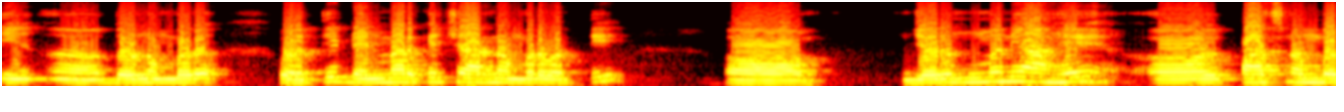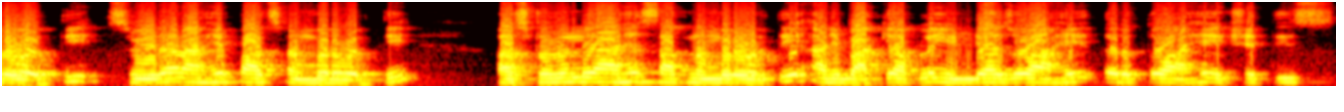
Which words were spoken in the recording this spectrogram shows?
तीन दोन नंबर वरती डेन्मार्क आहे चार नंबरवरती. जर्मनी आहे पाच नंबरवरती स्वीडन आहे पाच नंबरवरती ऑस्ट्रेलिया आहे सात नंबरवरती आणि बाकी आपला इंडिया जो आहे तर तो आहे एकशे तीस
